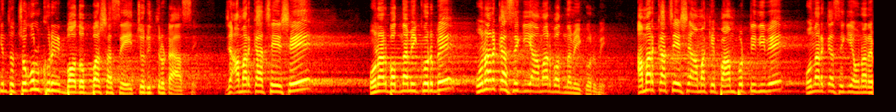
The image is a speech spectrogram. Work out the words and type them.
কিন্তু চগলখুরির বদ অভ্যাস আছে, এই চরিত্রটা আছে। যে আমার কাছে এসে ওনার বদনামি করবে, ওনার কাছে গিয়ে আমার বদনামি করবে। আমার কাছে এসে আমাকে পামপট্টি দিবে, ওনার কাছে গিয়ে ওনারে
